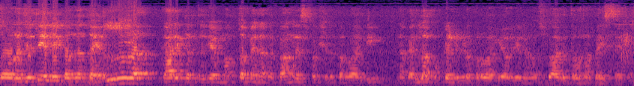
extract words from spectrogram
ಸೊ ಅವರ ಜೊತೆಯಲ್ಲಿ ಬಂದಂತ ಎಲ್ಲ ಕಾರ್ಯಕರ್ತರಿಗೆ ಮತ್ತೊಮ್ಮೆ ನಾನು ಕಾಂಗ್ರೆಸ್ ಪಕ್ಷದ ಪರವಾಗಿ, ನಾವೆಲ್ಲ ಮುಖಂಡಗಳ ಪರವಾಗಿ ಅವರಿಗೆ ನಾನು ಸ್ವಾಗತವನ್ನು ಬಯಸ್ತಾ ಇದ್ದೇನೆ.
